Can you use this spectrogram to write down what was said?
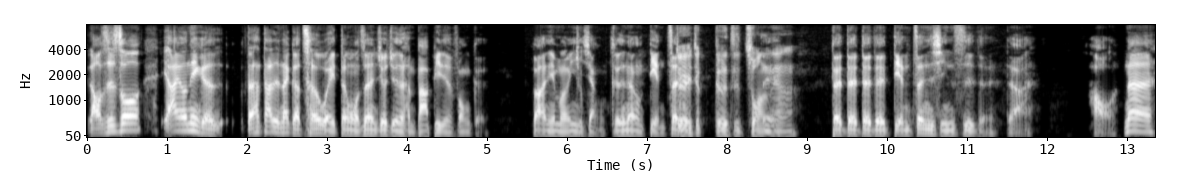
老实说，Ioniq 那个它它的那个车尾灯，我真的就觉得很八 bit 的风格，不知道你有没有印象？就，就是那种点阵，对，就格子状那样。对对对对，点阵形式的，对吧、啊？好，那。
